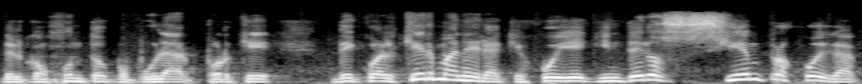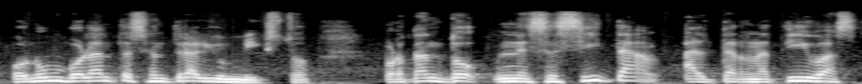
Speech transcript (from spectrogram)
del conjunto popular, porque de cualquier manera que juegue Quinteros, siempre juega con un volante central y un mixto. Por tanto, necesita alternativas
